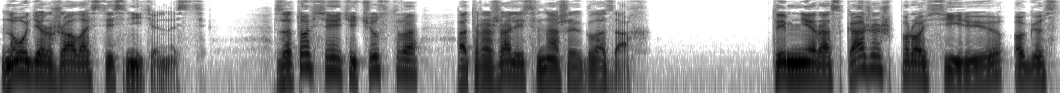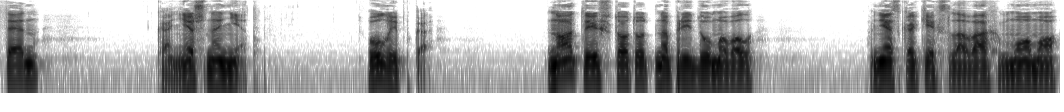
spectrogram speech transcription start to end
но удержала стеснительность. Зато все эти чувства отражались в наших глазах. «Ты мне расскажешь про Сирию, Огюстен?» «Конечно, нет». Улыбка. «Ну а ты что тут напридумывал?» В нескольких словах Момо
